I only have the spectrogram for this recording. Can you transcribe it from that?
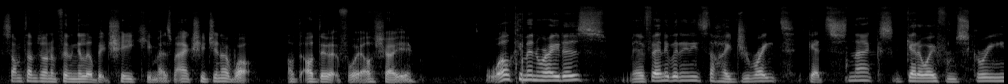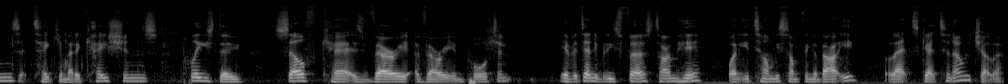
sometimes when I'm feeling a little bit cheeky, Mesmer, actually, do you know what? I'll, I'll do it for you. I'll show you. Welcome in, Raiders. If anybody needs to hydrate, get snacks, get away from screens, take your medications, please do. Self care is very, very important. If it's anybody's first time here, why don't you tell me something about you? Let's get to know each other.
